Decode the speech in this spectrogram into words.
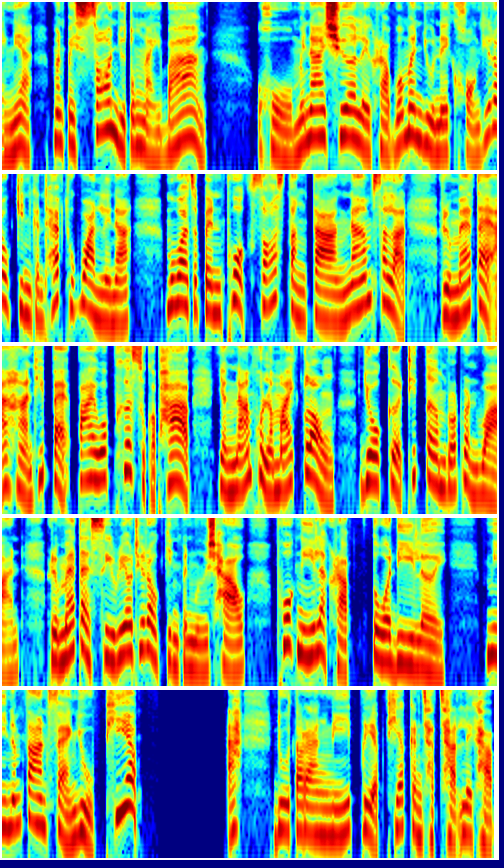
งเนี่ย มันไปซ่อนอยู่ตรงไหนบ้าง โอ้โห ไม่น่าเชื่อเลยครับ ว่ามันอยู่ในของที่เรากินกันแทบทุกวันเลยนะ ไม่ว่าจะเป็นพวกซอสต่างๆ น้ำสลัด หรือแม้แต่อาหารที่แปะป้ายว่าเพื่อสุขภาพ อย่างน้ำผลไม้กล่อง โยเกิร์ตที่เติมรสหวานๆ หรือแม้แต่ซีเรียลที่เรากินเป็นมื้อเช้า พวกนี้แหละครับ ตัวดีเลย มีน้ำตาลแฝงอยู่เพียบอะดูตารางนี้เปรียบเทียบกันชัดๆเลยครับ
